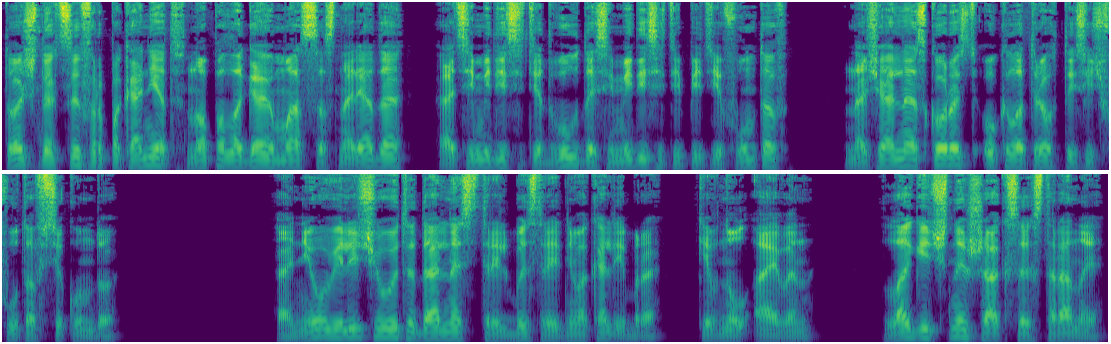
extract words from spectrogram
Точных цифр пока нет, но, полагаю, масса снаряда от 72 до 75 фунтов, начальная скорость около 3000 футов в секунду. Они увеличивают и дальность стрельбы среднего калибра, кивнул Айвен. Логичный шаг с их стороны.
